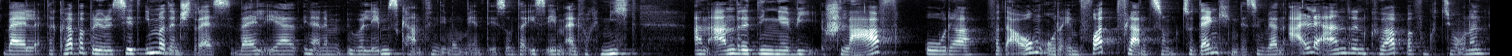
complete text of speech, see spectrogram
Weil der Körper priorisiert immer den Stress, weil er in einem Überlebenskampf in dem Moment ist. Und da ist eben einfach nicht an andere Dinge wie Schlaf oder Verdauung oder eben Fortpflanzung zu denken. Deswegen werden alle anderen Körperfunktionen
